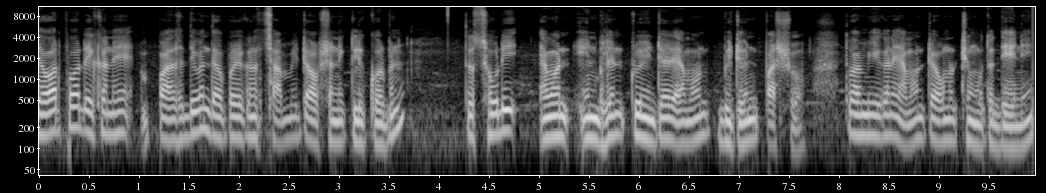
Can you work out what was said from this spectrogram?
দেওয়ার পর এখানে পাশ দেবেন, দেওয়ার পর এখানে সাবমিট অপশানে ক্লিক করবেন। তো sorry amount invalid to enter amount between পাঁচশো। তো আমি এখানে অ্যামাউন্টটা এখনও ঠিকমতো দিয়ে নিই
